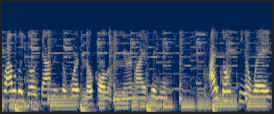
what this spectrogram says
probably goes down as the worst no call of the year, in my opinion. I don't see a way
